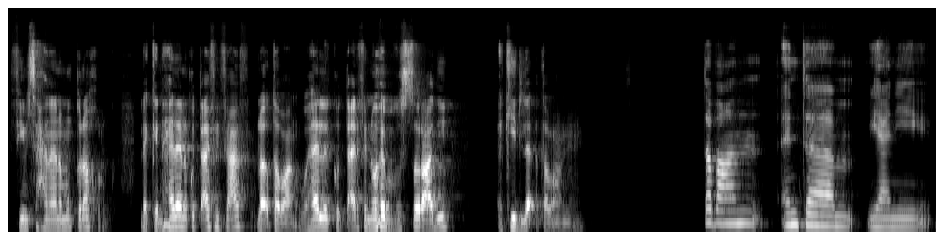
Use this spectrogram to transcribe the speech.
في مساحة إن أنا ممكن أخرج، لكن هل أنا كنت عارف إن في عفو؟ لأ طبعًا، وهل كنت عارف إن هو هيبقى بالسرعة دي؟ أكيد لأ طبعًا يعني. طبعًا أنت يعني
